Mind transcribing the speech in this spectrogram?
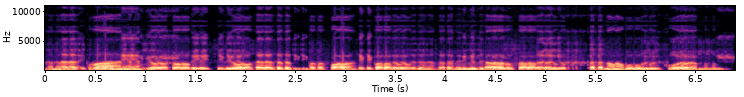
gan arī plāniem, jo šobrīd civilas aizsardzības plāns tiek papildināts ar militāru sadaļu, kas nav publiskojams.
